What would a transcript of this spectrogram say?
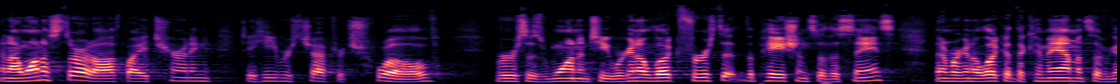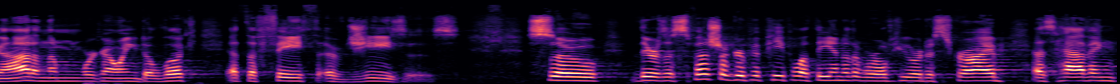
And I want to start off by turning to Hebrews chapter 12, verses 1 and 2. We're going to look first at the patience of the saints, then we're going to look at the commandments of God, and then we're going to look at the faith of Jesus. So there's a special group of people at the end of the world who are described as having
